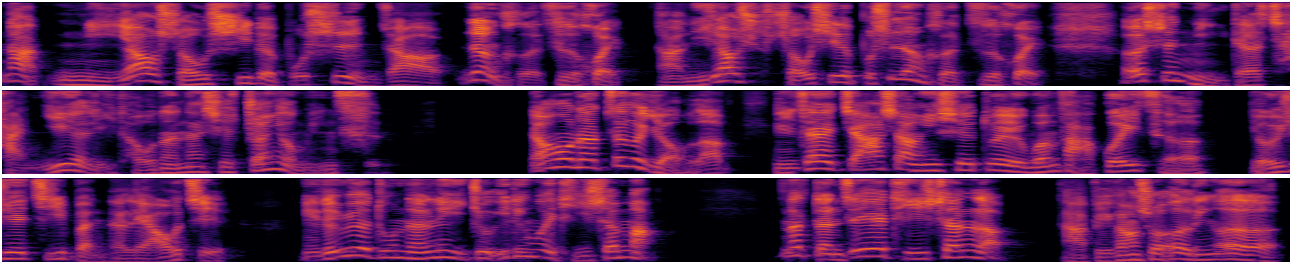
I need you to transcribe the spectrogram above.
那你要熟悉的不是你知道任何词汇啊，你要熟悉的不是任何词汇，而是你的产业里头的那些专有名词。然后呢，这个有了，你再加上一些对文法规则有一些基本的了解。你的阅读能力就一定会提升嘛？那等这些提升了啊，比方说二零二二，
